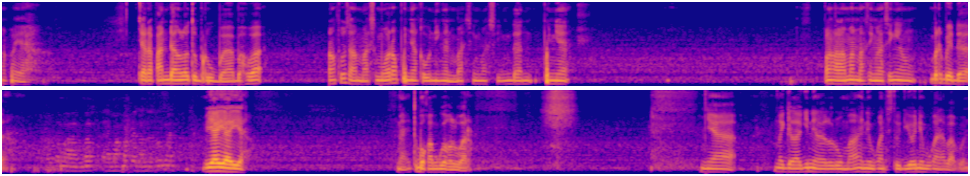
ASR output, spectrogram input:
apa ya cara pandang lo tuh berubah bahwa orang tuh sama semua orang punya keuningan masing-masing dan punya pengalaman masing-masing yang berbeda. Iya iya iya. Nah itu bokap gue keluar ya lagi-lagi nih lalu rumah ini bukan studio ini bukan apa pun.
